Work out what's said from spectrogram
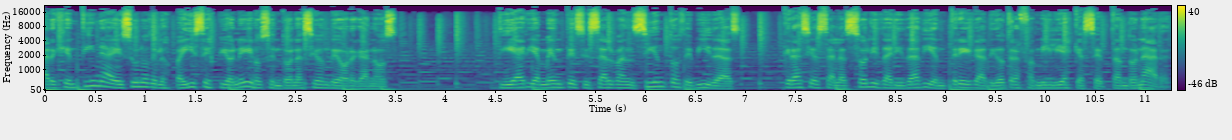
Argentina es uno de los países pioneros en donación de órganos. Diariamente se salvan cientos de vidas gracias a la solidaridad y entrega de otras familias que aceptan donar.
